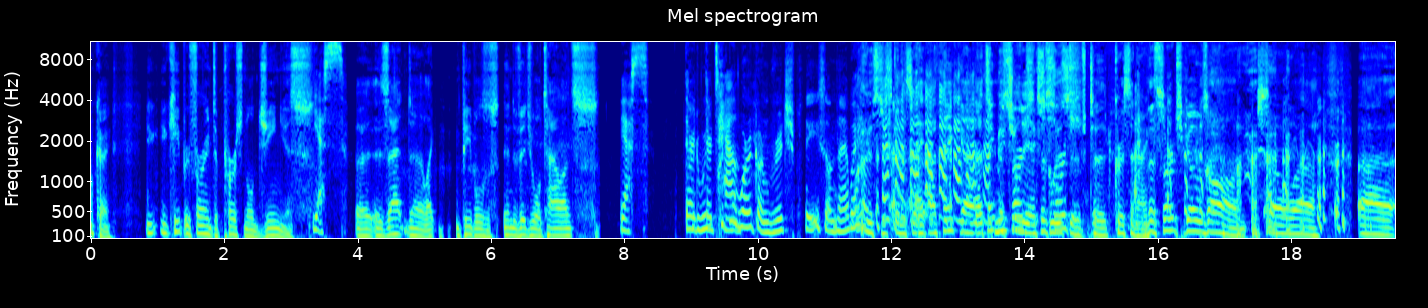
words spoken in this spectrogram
Okay. You, you keep referring to personal genius. Yes. Uh, is that uh, like people's individual talents? Yes. They're, Could we, they're could we work on Rich, please, on that one? I was just going to say, I think uh, I that's think the mutually search- exclusive search- to Chris and I. the search goes on. So uh, uh,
